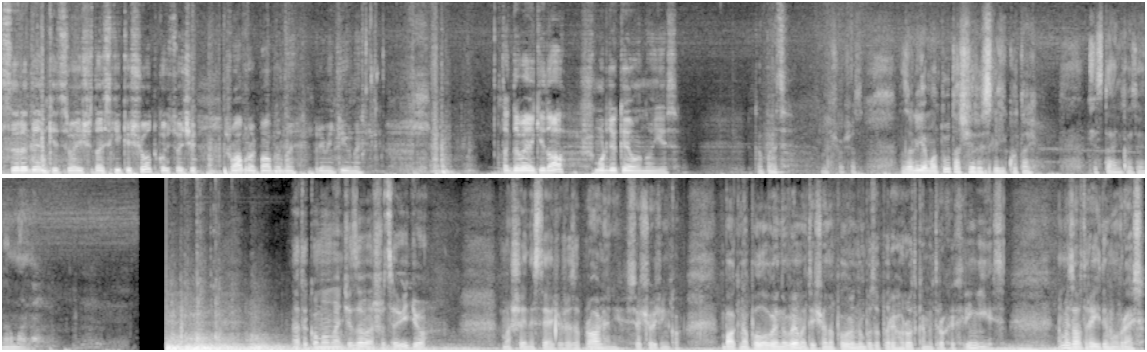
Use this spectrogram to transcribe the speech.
з серединки цього, і считай скільки щоткою цього, чи шваброю папиною примітивною. Так диви, які дав, шмурдяки воно є. Капець. Ну що, зараз зальємо тут, а через слійку та й чистенько та й нормально. На такому моменті завершу це відео. Машини стоять вже заправлені, все чотенько. Бак наполовину вимитий, що наполовину, бо за перегородками трохи хрінь є. А ми завтра їдемо в рейс.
